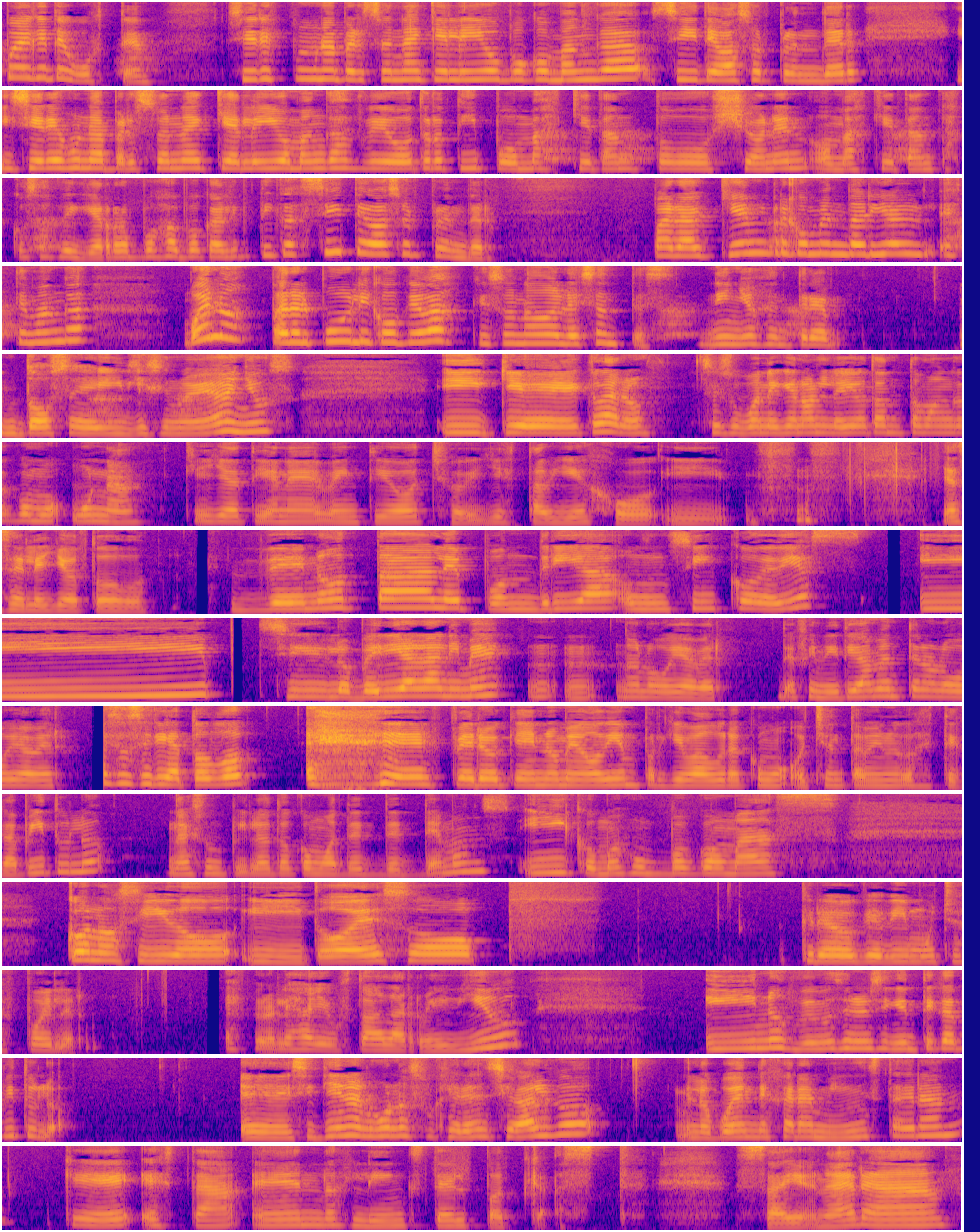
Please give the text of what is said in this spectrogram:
puede que te guste. Si eres una persona que ha leído poco manga, sí te va a sorprender. Y si eres una persona que ha leído mangas de otro tipo, más que tanto shonen o más que tantas cosas de guerra post-apocalíptica, sí te va a sorprender. ¿Para quién recomendaría este manga? Bueno, para el público que va, que son adolescentes, niños entre 12 y 19 años y que, claro, se supone que no leído tanto manga como una, que ya tiene 28 y está viejo y ya se leyó todo. De nota le pondría un 5 de 10. Y si lo vería el anime, no lo voy a ver. Definitivamente no lo voy a ver. Eso sería todo. Espero que no me odien porque va a durar como 80 minutos este capítulo. No es un piloto como Dead Dead Demons. Y como es un poco más conocido y todo eso creo que di mucho spoiler. Espero les haya gustado la review y nos vemos en el siguiente capítulo. Eh, si tienen alguna sugerencia o algo, me lo pueden dejar a mi Instagram que está en los links del podcast. Sayonara.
